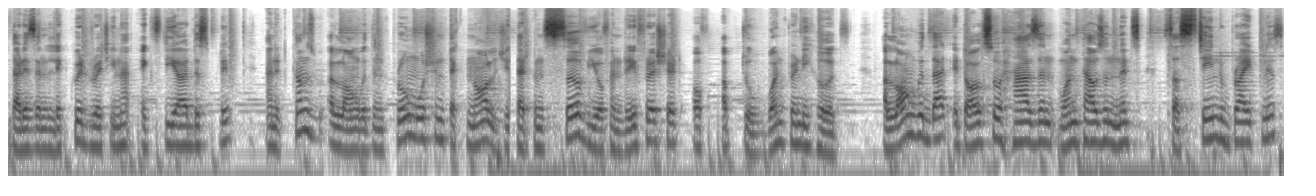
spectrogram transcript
that is a liquid retina XDR display and it comes along with a ProMotion technology that can serve you of a refresh rate of up to 120 Hz. Along with that, it also has an 1000 nits sustained brightness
